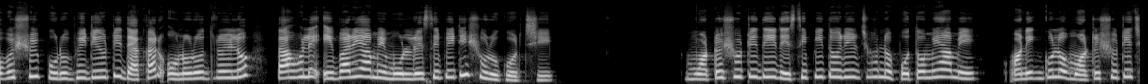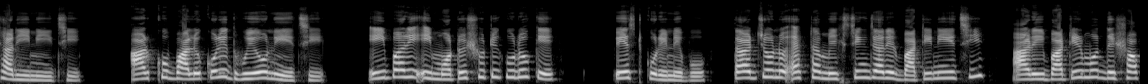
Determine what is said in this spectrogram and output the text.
অবশ্যই পুরো ভিডিওটি দেখার অনুরোধ রইল, তাহলে এবারে আমি মূল রেসিপিটি শুরু করছি। মটরশুঁটি দিয়ে রেসিপি তৈরির জন্য প্রথমে আমি অনেকগুলো মটরশুঁটি ছাড়িয়ে নিয়েছি। আর খুব ভালো করে ধুয়েও নিয়েছি। এইবারে এই মটরশুঁটিগুলোকে পেস্ট করে নেব। তার জন্য একটা মিক্সিং জারের বাটি নিয়েছি আর এই বাটির মধ্যে সব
